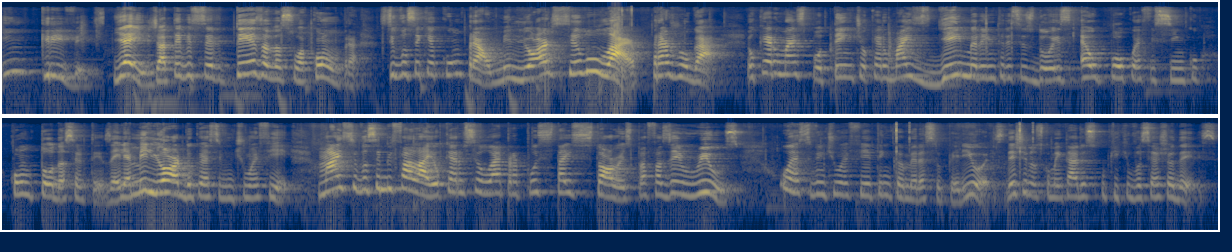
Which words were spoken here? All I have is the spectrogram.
incríveis. E aí, já teve certeza da sua compra? Se você quer comprar o melhor celular para jogar eu quero mais potente, eu quero mais gamer entre esses dois, é o Poco F5 com toda certeza. Ele é melhor do que o S21 FE. Mas se você me falar, eu quero celular para postar stories, para fazer reels, o S21 FE tem câmeras superiores. Deixe nos comentários o que, que você achou deles.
